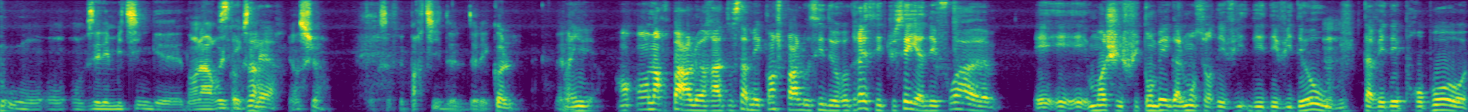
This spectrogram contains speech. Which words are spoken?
où on, faisait des meetings dans la rue comme clair. ça, bien sûr. Donc ça fait partie de, l'école. on, en reparlera, tout ça, mais quand je parle aussi de regrets, c'est, tu sais, il y a des fois, euh, Et, et- et moi, je, je suis tombé également sur des, vi- des, des vidéos où Mhm. tu avais des propos,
